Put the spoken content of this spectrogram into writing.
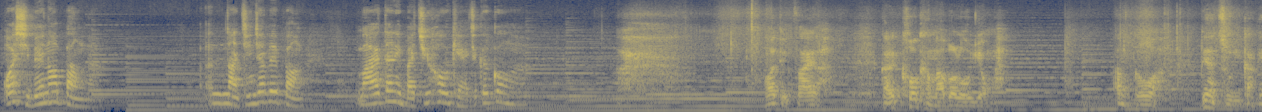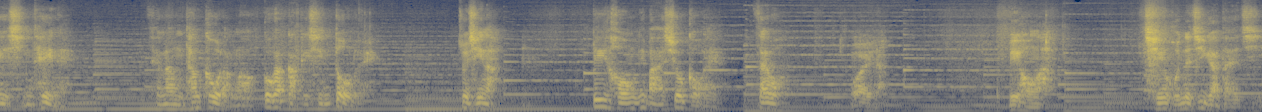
我是要哪放啦？那真正要放，嘛要等你目睭好起来才搁讲啊。唉，我就知啦，甲你口劝嘛无路用啦。啊，不过啊，你要注意家己的身体呢，千万毋通个人哦，搁甲家己先倒落。俊生啊，美凤你嘛要小顾的，知无？我会啦。美凤啊，清魂的这件代志，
